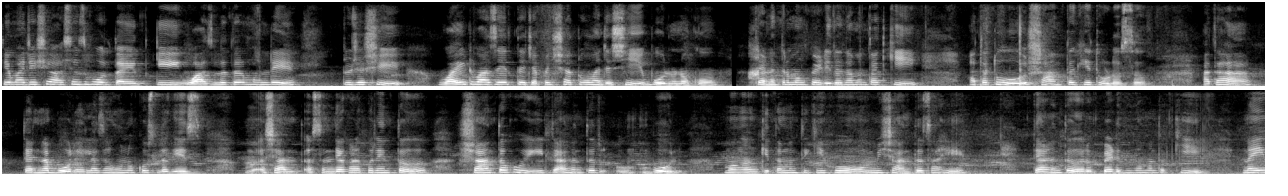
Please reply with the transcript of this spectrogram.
ते माझ्याशी असेच बोलत आहेत की वाजलं तर म्हणले तुझ्याशी वाईट वाजेल त्याच्यापेक्षा तू माझ्याशी बोलू नको. त्यानंतर मग पेढीदादा म्हणतात की आता तू शांत घे थोडंसं. आता त्यांना बोलायला जाऊ नकोस लगेच. शांत संध्याकाळपर्यंत शांत होईल त्यानंतर बोल. मग अंकिता म्हणते की हो मी शांतच आहे. त्यानंतर पेढीदादा म्हणतात की नाही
